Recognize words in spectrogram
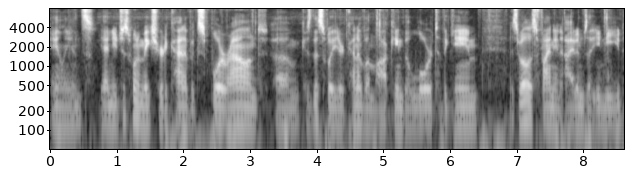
aliens. Yeah, and you just want to make sure to kind of explore around because um, this way you're kind of unlocking the lore to the game as well as finding items that you need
